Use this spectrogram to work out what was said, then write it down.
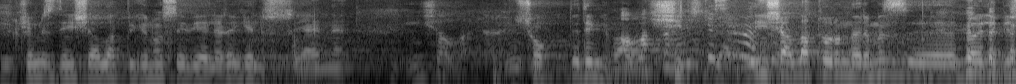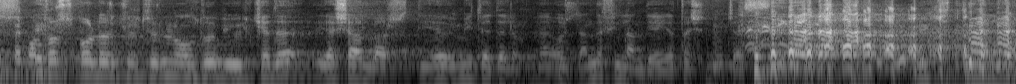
ülkemiz de inşallah bir gün o seviyelere gelir yani İnşallah yani. çok dediğim gibi hiç kesilmez yani inşallah torunlarımız e, böyle bir motor sporları kültürünün olduğu bir ülkede yaşarlar diye ümit edelim. Yani o yüzden de Finlandiya'ya taşınacağız. Büyük ihtimalle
